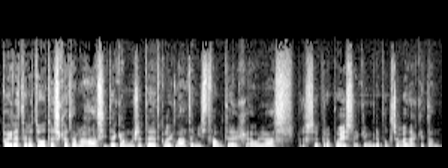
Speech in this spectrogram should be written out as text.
Pak jdete do toho Teska, tam nahlásíte, kam můžete jet, kolik máte míst v autech a oni vás prostě propojí s někým, kdo potřebuje taky tam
